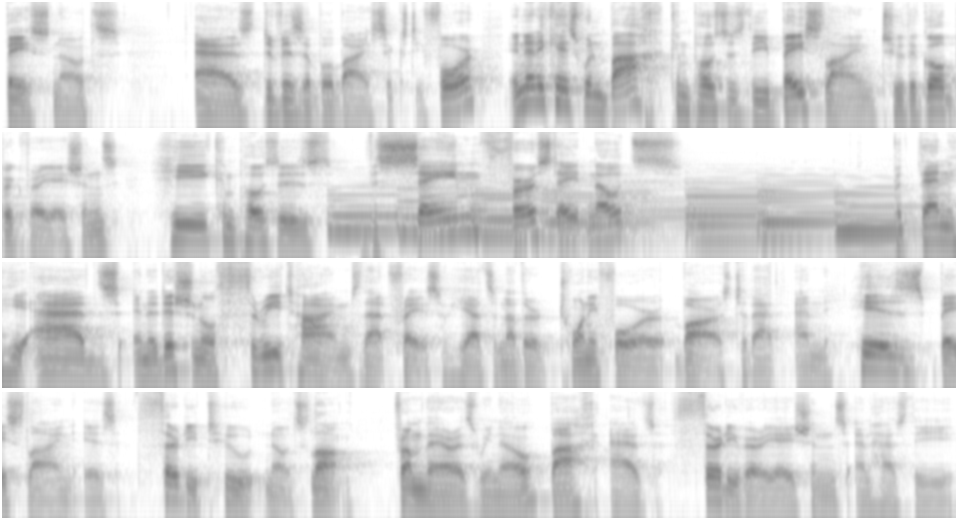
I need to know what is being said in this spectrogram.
bass notes as divisible by 64. In any case, when Bach composes the bass line to the Goldberg variations, he composes the same first eight notes, but then he adds an additional three times that phrase. So he adds another 24 bars to that, and his bass line is 32 notes long. From there, as we know, Bach adds 30 variations and has the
